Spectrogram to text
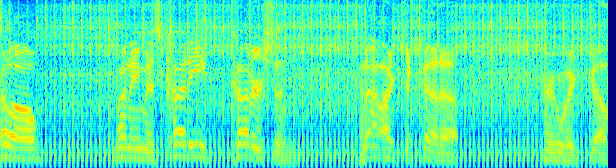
Hello, my name is Cuddy Cutterson, and I like to cut up. Here we go.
